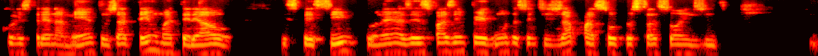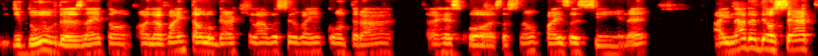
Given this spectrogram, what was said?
com esse treinamento, já tem um material específico, né? Às vezes fazem perguntas, a gente já passou por situações de, de dúvidas, né? Então, olha, vai em tal lugar que lá você vai encontrar a resposta. Se não faz assim, né? Aí nada deu certo,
